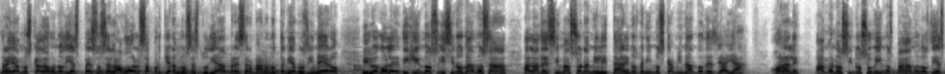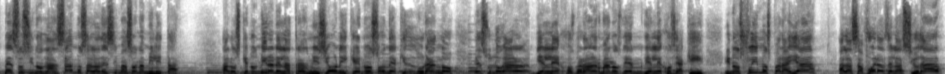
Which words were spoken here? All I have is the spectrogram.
Traíamos cada uno 10 pesos en la bolsa porque éramos estudiambres, hermano. No teníamos dinero. Y luego le dijimos, ¿y si nos vamos a, a la décima zona militar y nos venimos caminando desde allá? Órale, vámonos y nos subimos, pagamos los 10 pesos y nos lanzamos a la décima zona militar a los que nos miran en la transmisión y que no son de aquí de Durango, es un lugar bien lejos, ¿verdad, hermanos? Bien, bien lejos de aquí. Y nos fuimos para allá a las afueras de la ciudad,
